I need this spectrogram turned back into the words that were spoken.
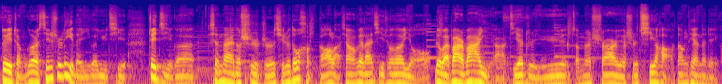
对整个新势力的一个预期。这几个现在的市值其实都很高了，像蔚来汽车有六百八十八亿啊，接。截止于咱们十二月十七号当天的这个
